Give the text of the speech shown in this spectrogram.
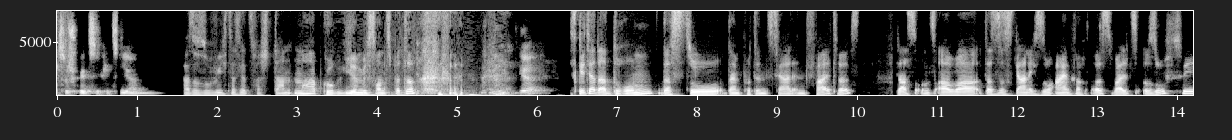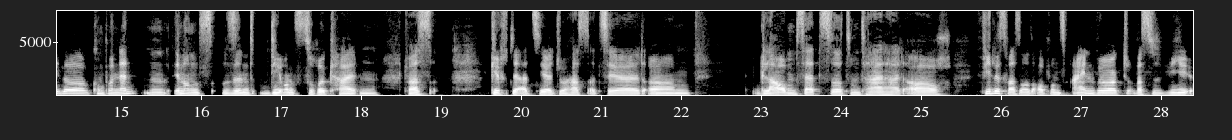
zu spezifizieren. Also so wie ich das jetzt verstanden habe, korrigiere mich sonst bitte. Mhm, yeah. Es geht ja darum, dass du dein Potenzial entfaltest, dass uns aber, dass es gar nicht so einfach ist, weil es so viele Komponenten in uns sind, die uns zurückhalten. Du hast Gifte erzählt, du hast erzählt ähm, Glaubenssätze zum Teil halt auch vieles, was auf uns einwirkt, was, wie,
